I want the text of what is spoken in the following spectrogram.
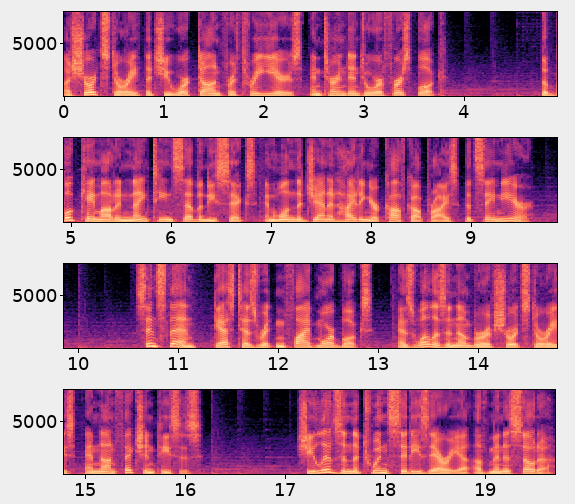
a short story that she worked on for three years and turned into her first book. The book came out in 1976 and won the Janet Heidinger Kafka Prize that same year. Since then, Guest has written five more books, as well as a number of short stories and nonfiction pieces. She lives in the Twin Cities area of Minnesota.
